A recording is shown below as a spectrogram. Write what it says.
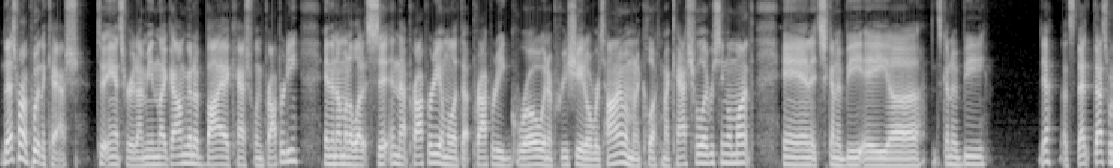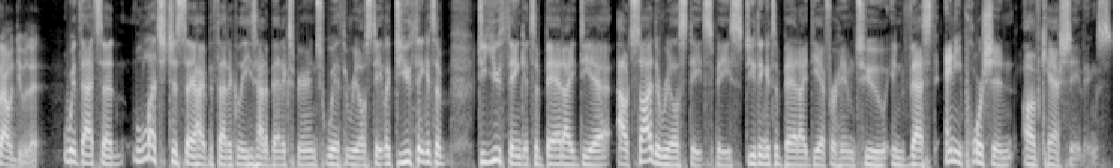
that's where I'm putting the cash to answer it. I mean, like I'm gonna buy a cash flowing property and then I'm gonna let it sit in that property. I'm gonna let that property grow and appreciate over time. I'm gonna collect my cash flow every single month, and it's gonna be a uh, it's gonna be yeah. That's that that's what I would do with it. with that said, let's just say hypothetically he's had a bad experience with real estate. Like, do you think it's a do you think it's a bad idea outside the real estate space? Do you think it's a bad idea for him to invest any portion of cash savings?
